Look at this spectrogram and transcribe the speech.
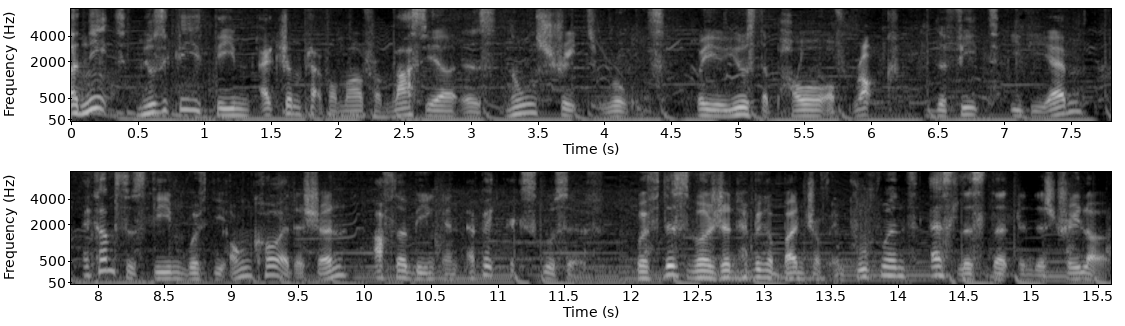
A neat, musically themed action platformer from last year is No Straight Roads, where you use the power of rock to defeat EDM, and comes to Steam with the Encore Edition after being an Epic exclusive, with this version having a bunch of improvements as listed in this trailer.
